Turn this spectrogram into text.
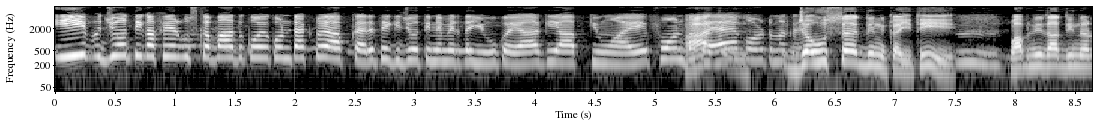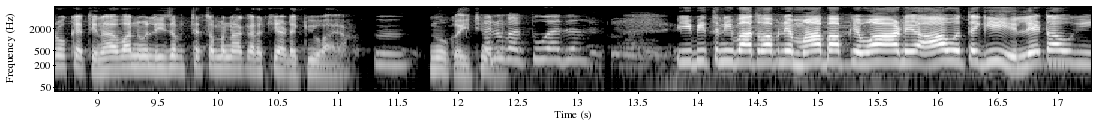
ई ज्योति का फिर उसके बाद कोई कांटेक्ट हुआ आप कह रहे थे कि ज्योति ने मेरे से यूँ कहा कि आप क्यों आए? फ़ोन पर कहा या कोर्ट में जो उस दिन कही थी हम्म, वो अपनी दादी ने रोके थी ना वन वाली जब तेरे तमन्ना कर रखी अड़े क्यों आया? हम्म। नू कही थी तू ये भी इतनी बात वो अपने माँ बाप के आने आवतेगी लेट आओगी।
